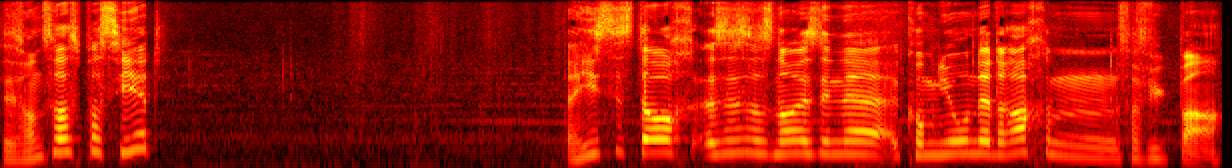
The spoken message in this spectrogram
Ist sonst was passiert? Da hieß es doch, es ist was Neues in der Kommunion der Drachen verfügbar.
